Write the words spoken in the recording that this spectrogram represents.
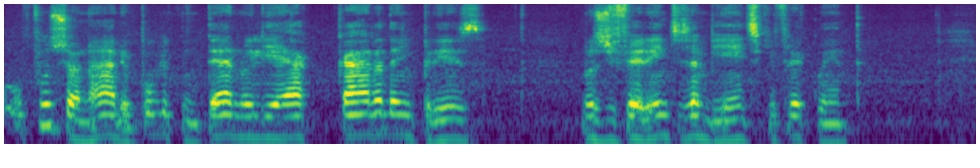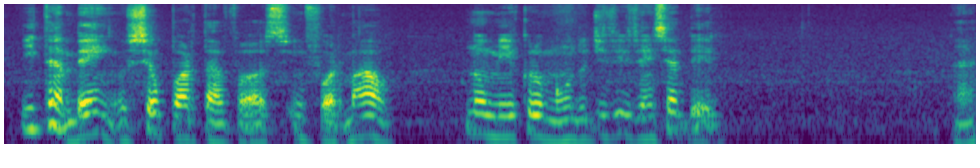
O funcionário, o público interno, ele é a cara da empresa nos diferentes ambientes que frequenta. E também o seu porta-voz informal no micromundo de vivência dele. Né?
